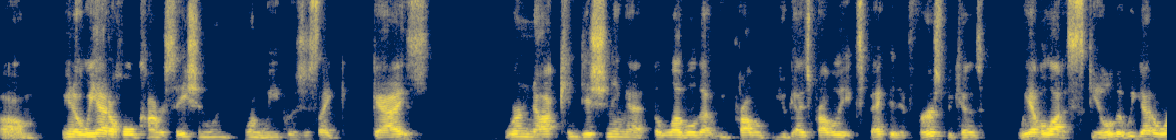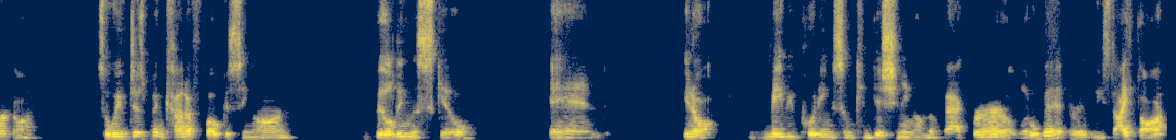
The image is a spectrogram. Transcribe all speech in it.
Um, you know, we had a whole conversation one one week was just like, guys, we're not conditioning at the level that we probably you guys probably expected at first because we have a lot of skill that we got to work on. So we've just been kind of focusing on building the skill and you know maybe putting some conditioning on the back burner a little bit or at least i thought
